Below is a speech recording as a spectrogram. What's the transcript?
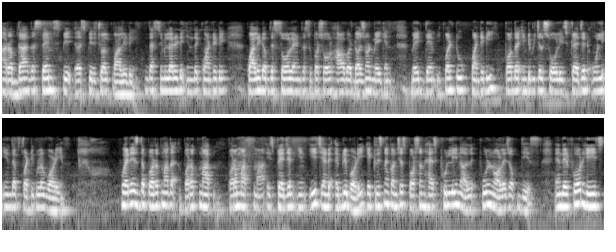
are of the, the same spi uh, spiritual quality. The similarity in the quantity quality of the soul and the super soul, however, does not make and make them equal to quantity, for the individual soul is present only in the particular body. Whereas the Paratmata, Paratmat, Paramatma is present in each and every body, a Krishna conscious person has fully full knowledge of this, and therefore he is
